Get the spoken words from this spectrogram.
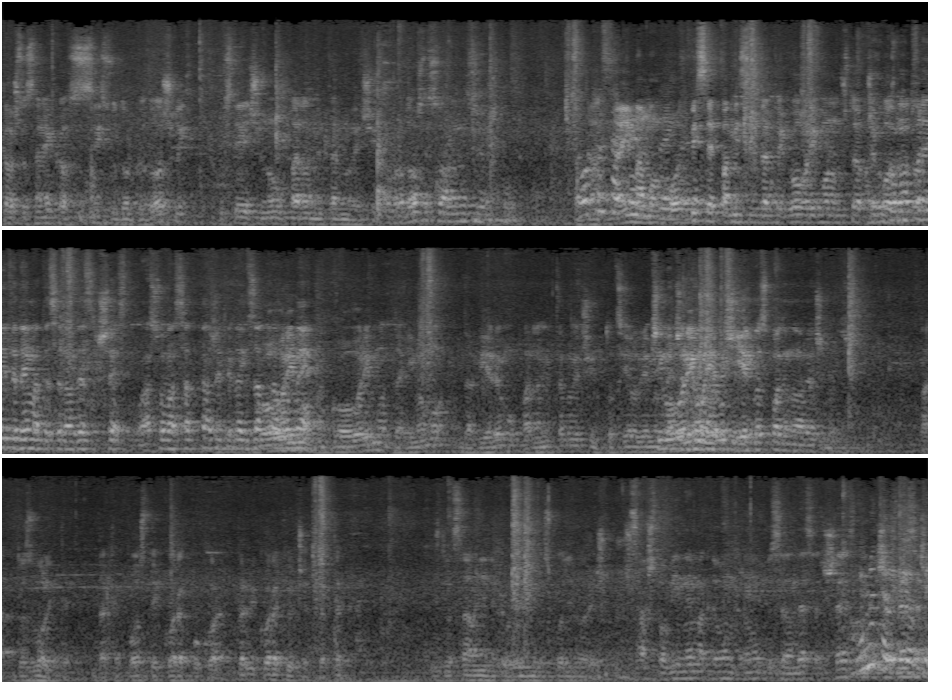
kao što sam rekao, svi su dobrodošli u sljedeću novu parlamentarnu većinu. Dobrodošli su, ali nisu još tu. Koliko Da, imamo potpise, pa mislim da te govorimo onom što je opće poznato. tvrdite da imate 76 glasova, sad kažete da ih zapravo Govorimo, nema. govorimo da imamo, da vjerujemo u parlamentarnu većinu. To cijelo vrijeme Čime govorimo ćete jer, gospodina Oreškovića? Pa dozvolite, dakle postoji korak po korak. Prvi korak je u četvrtak, izglasavanje nepovjerenja gospodinu Oreškoviću. Zašto vi nemate u ovom trenutku 76? Imate li vi uopće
